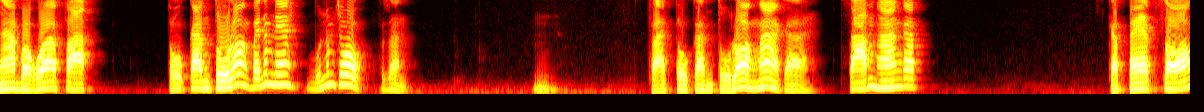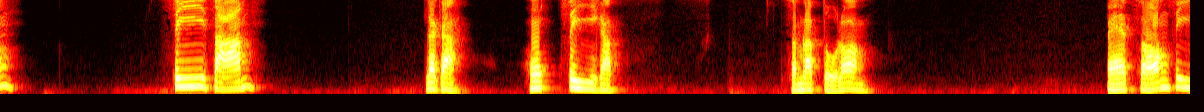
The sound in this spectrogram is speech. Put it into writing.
งาบอกว่าฝากโตวกันตัวร่องไปน้ำเนี่ยหมุนน้ำโชคพสันฝากโตวกันตัวร่องมากอะสามหางครับ กับแปดสองสี่สามแล้วก็หกสี่ครับ สำหรับตัวร่องแปดสองสี่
